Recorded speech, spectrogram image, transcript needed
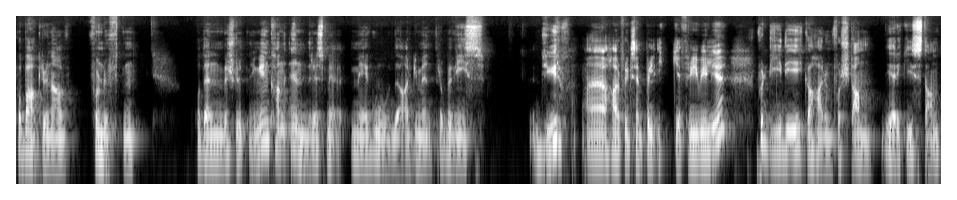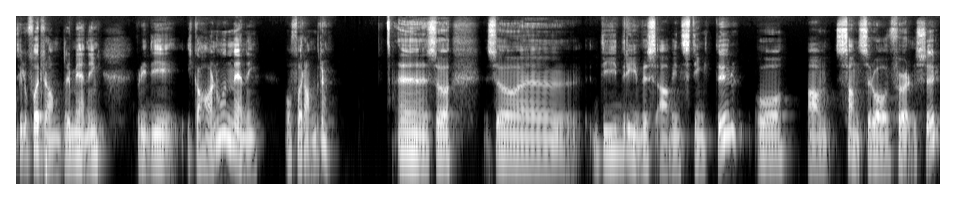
på bakgrunn av fornuften. Og den beslutningen kan endres med, med gode argumenter og bevis. Dyr eh, har f.eks. ikke fri vilje fordi de ikke har en forstand. De er ikke i stand til å forandre mening fordi de ikke har noen mening å forandre. Eh, så Så eh, de drives av instinkter og av sanser og av følelser,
